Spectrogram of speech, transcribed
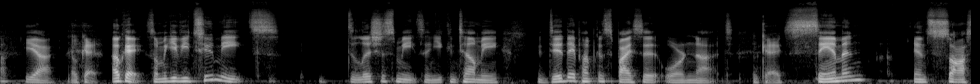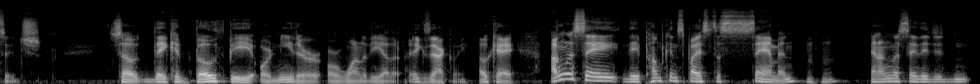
Yeah. Okay. Okay, so I'm gonna give you two meats, delicious meats, and you can tell me did they pumpkin spice it or not. Okay. Salmon and sausage. So they could both be or neither or one or the other. Exactly. Okay. I'm gonna say they pumpkin spice the salmon, Mhm. And I'm gonna say they didn't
